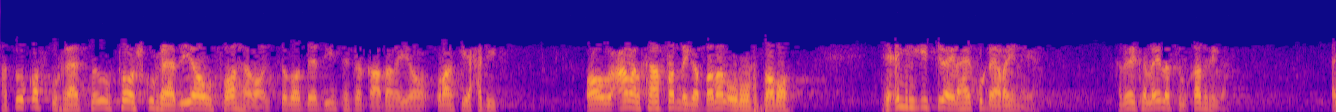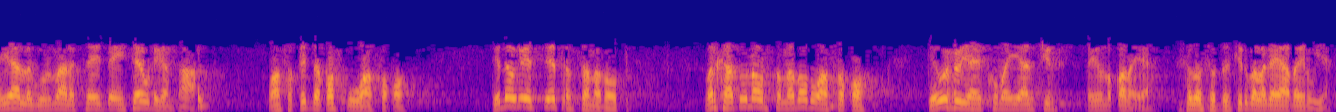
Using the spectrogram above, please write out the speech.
Hadduu qofku raadsado toosh ku raadiyo uu soo helo isagoo dee diinta ka qaadanayo qur'aanka iyo xadiidka oo uu camalkaa fadliga badan uruursado. Dee cimrigiisi baa ilaahay ku dheeraynaya habeenka laylatulqadriga ayaa lagu maaragtay de intay udhigantaa waafaqidda qofku waafaqo. Dee dhowr iyo siddeetan sannadood. Marka hadduu dhowr sannadood waafaqo dee wuxuu yahay kumanyaal jir ayuu noqonayaa. Isagoo soddon jirba laga yaaba inuu yahay.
